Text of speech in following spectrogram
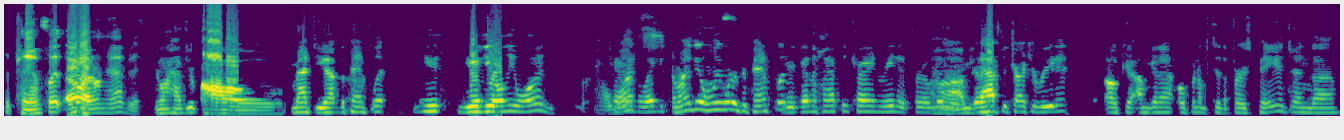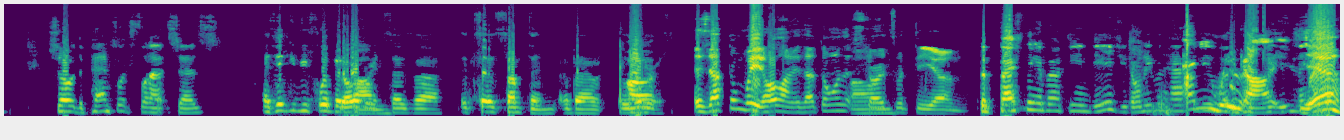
The pamphlet? Oh, I don't have it. You don't have your. Oh, Matt, do you have the pamphlet? You, you're the only one. Oh, what? Am I the only one with the pamphlet? You're gonna have to try and read it for a Uh, living. I'm gonna have to try to read it. Okay, I'm gonna open up to the first page, and uh, so the pamphlet flat says. I think if you flip it over, Um, it says uh, it says something about Uh. Is that the wait? Hold on. Is that the one that Um, starts with the um? the best thing about D and D is you don't even have to Anyway, be literate. guys. You just make Yeah.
